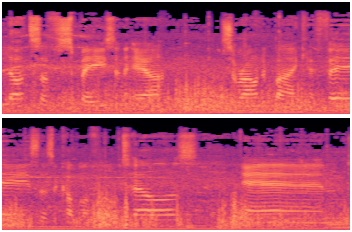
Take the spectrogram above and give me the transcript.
lots of space and air, surrounded by cafes, there's a couple of hotels, and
